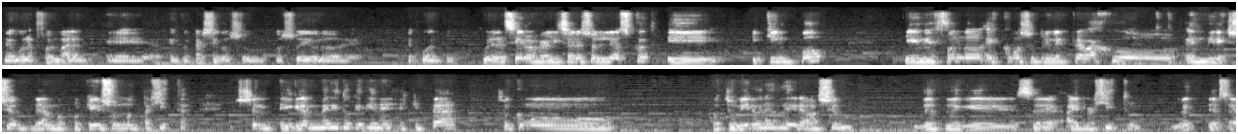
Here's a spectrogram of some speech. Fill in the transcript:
de alguna forma eh, encontrarse con su, con su ídolo de, juventud. Como les decía, los realizadores son Leo Scott y, y King Poe, que en el fondo es como su primer trabajo en dirección de ambos, porque ellos son montajistas. Entonces, el, el gran mérito que tiene es que está, son como 8.000 horas de grabación desde que se, hay registro. O sea,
